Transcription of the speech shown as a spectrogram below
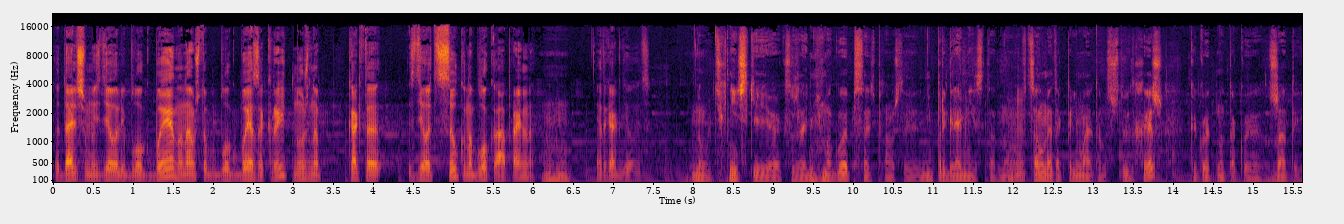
дальше мы сделали блок Б, но нам, чтобы блок Б закрыть, нужно как-то сделать ссылку на блок А, правильно? Мгм. Это как делается? Ну, технически я, к сожалению, не могу описать, потому что я не программист. Но Мгм. в целом, я так понимаю, там существует хэш какой-то, ну, такой сжатый,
